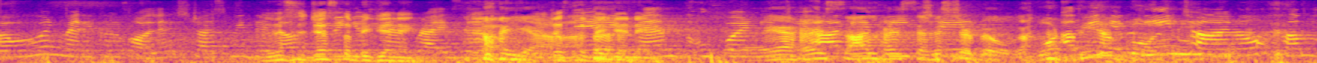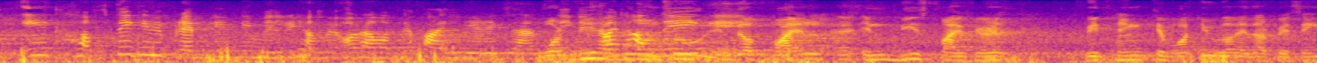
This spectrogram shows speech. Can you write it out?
government medical college trust me this is just the beginning just the beginning हर साल हर सेमेस्टर पे होगा। व्हाट वी हैव गॉट हम एक हफ़्ते की भी प्रेप नहीं मिल रही हमें और हम अपने final year exam what we have gone through in the file uh, in these five years, we think that what you guys are facing,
